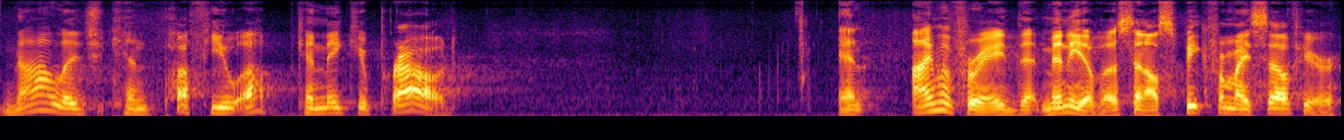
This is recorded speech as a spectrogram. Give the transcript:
Knowledge can puff you up, can make you proud. And I'm afraid that many of us, and I'll speak for myself here,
